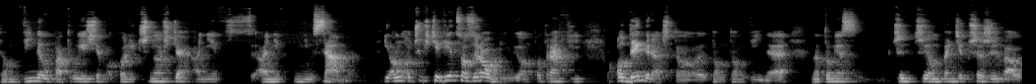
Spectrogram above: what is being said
tą winę upatruje się w okolicznościach, a nie w, a nie w nim samym. I on oczywiście wie, co zrobił, i on potrafi odegrać to, tą, tą winę, natomiast czy, czy ją będzie przeżywał,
